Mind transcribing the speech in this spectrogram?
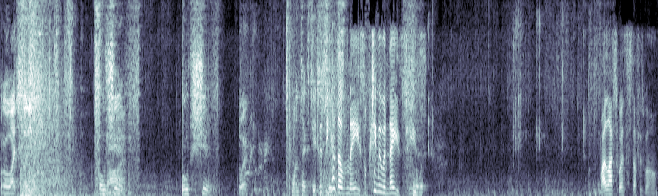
Well, actually, Oh Nice. shit. Oh shit. boy. One text It's six. because of me. Stop hitting me with nades. No, Jeez. My life's worth of stuff as well.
